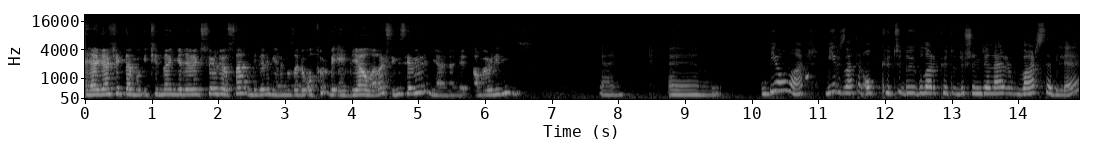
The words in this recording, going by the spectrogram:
eğer gerçekten bu içinden gelerek söylüyorsan bilelim yanımıza bir otur bir evliya olarak seni severim yani. Hani, ama öyle değiliz. Yani eee, bir o var. Bir zaten o kötü duygular, kötü düşünceler varsa bile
